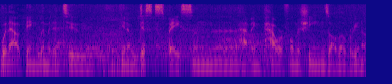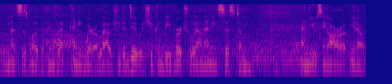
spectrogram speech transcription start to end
without being limited to you know disk space and uh, having powerful machines all over you know and this is one of the things that anywhere allows you to do is you can be virtually on any system and using our you know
